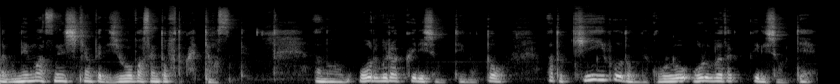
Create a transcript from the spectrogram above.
でも年末年始キャンペーンで15%オフとかやってますんで。あの、オールブラックエディションっていうのと、あとキーボードもね、このオールブラックエディションって、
